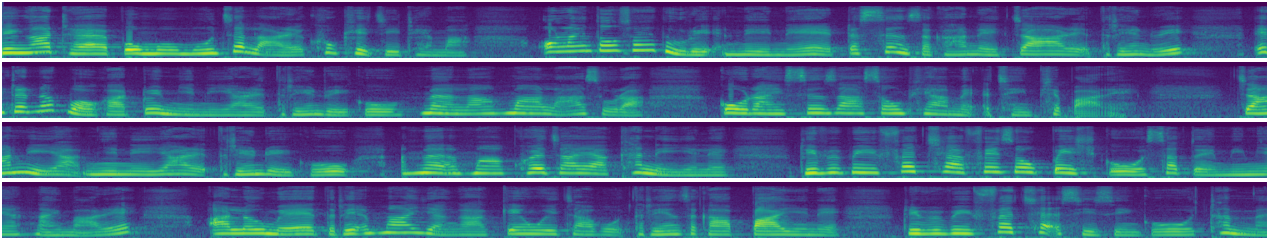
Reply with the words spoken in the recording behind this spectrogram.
ရင်ကထက်ပုံမမွန်းကျက်လာတဲ့ခုခေတ်ကြီးထဲမှာအွန်လိုင်းသုံးစွဲသူတွေအနေနဲ့တဆင့်စကားနဲ့ကြားရတဲ့သတင်းတွေအင်တာနက်ပေါ်ကတွေ့မြင်နေရတဲ့သတင်းတွေကိုမှန်လားမှားလားဆိုတာကိုယ်တိုင်စဉ်းစားဆုံးဖြတ်မယ့်အချိန်ဖြစ်ပါတယ်။ကြားနေရမြင်နေရတဲ့သတင်းတွေကိုအမှန်အမှားခွဲခြားရခက်နေရင်လည်း DPP Fact Check Facebook Page ကိုဆက်သွယ်မြင်းမြန်းနိုင်ပါတယ်။အားလုံးပဲသတင်းအမှားရန်ကကင်းဝေးကြဖို့သတင်းစကားပါရင်းနဲ့ DPP Fact Check အစီအစဉ်ကိုထပ်မံ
